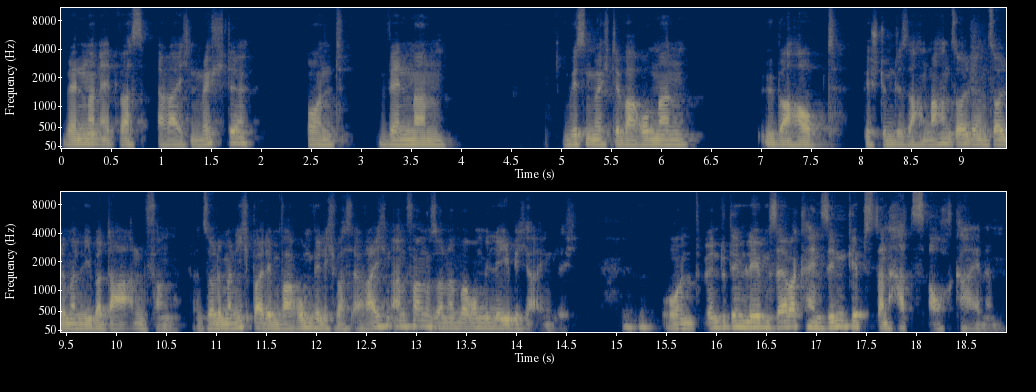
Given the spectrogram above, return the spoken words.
wenn man etwas erreichen möchte und wenn man wissen möchte, warum man überhaupt bestimmte Sachen machen sollte, dann sollte man lieber da anfangen. Dann sollte man nicht bei dem, warum will ich was erreichen, anfangen, sondern warum lebe ich eigentlich. Mhm. Und wenn du dem Leben selber keinen Sinn gibst, dann hat es auch keinen.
